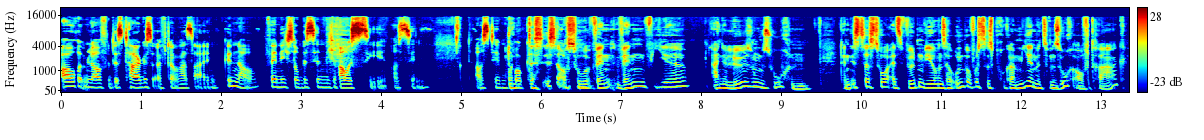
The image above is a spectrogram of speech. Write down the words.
auch im Laufe des Tages öfter was ein. Genau, wenn ich so ein bisschen mich rausziehe aus dem, aus dem Druck. Und das ist auch so, wenn, wenn wir eine Lösung suchen, dann ist das so, als würden wir unser Unbewusstes programmieren mit so einem Suchauftrag.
